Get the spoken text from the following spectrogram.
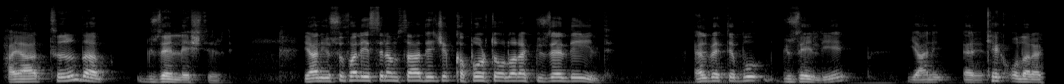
hayatını da güzelleştirdi. Yani Yusuf Aleyhisselam sadece kaporta olarak güzel değildi. Elbette bu güzelliği yani erkek olarak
